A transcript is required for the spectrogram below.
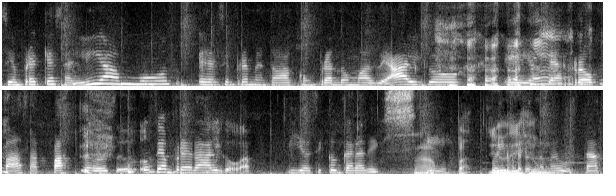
siempre que salíamos, él siempre me andaba comprando más de algo, eh, ya sea ropa, zapatos, o, o siempre era algo, ¿va? Y yo así con cara de... Zapato, Sí, yo dije pero no me gustas.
